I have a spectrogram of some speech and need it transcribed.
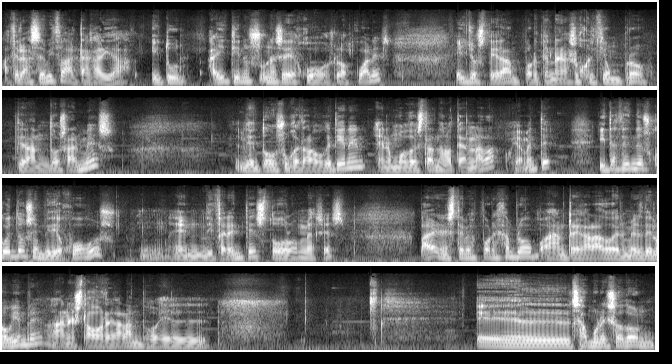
hacer el servicio de alta calidad. Y tú ahí tienes una serie de juegos, los cuales ellos te dan por tener la suscripción pro, te dan dos al mes de todo su catálogo que tienen. En el modo estándar no te dan nada, obviamente. Y te hacen descuentos en videojuegos mm, en diferentes todos los meses. ¿Vale? En este mes, por ejemplo, han regalado el mes de noviembre, han estado regalando el, el Samurai Shodown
